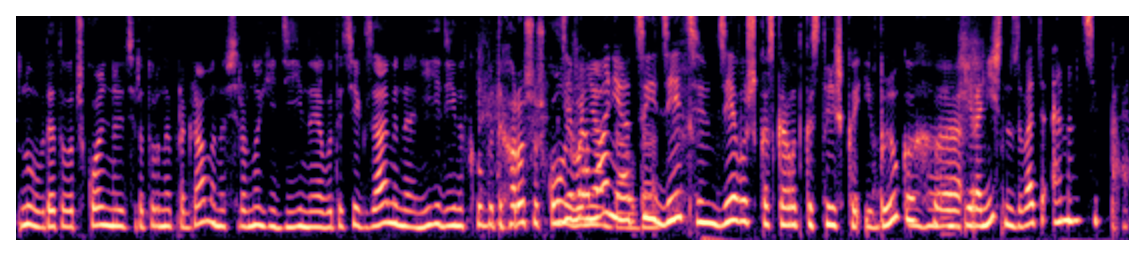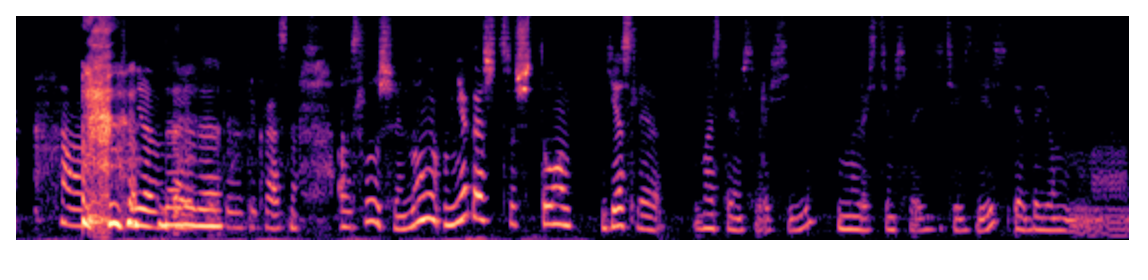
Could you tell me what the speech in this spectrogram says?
ну вот эта вот школьная литературная программа, она все равно единая. Вот эти экзамены, они едины. В какую бы ты хорошую школу Где его в романе не отдал, отцы да. и дети, девушка с короткой стрижкой и в брюках, ага. э, иронично называется эмансипе. Да, да, да. Это прекрасно. А, слушай, ну, мне кажется, что если мы остаемся в России, и мы растим своих детей здесь и отдаем а,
